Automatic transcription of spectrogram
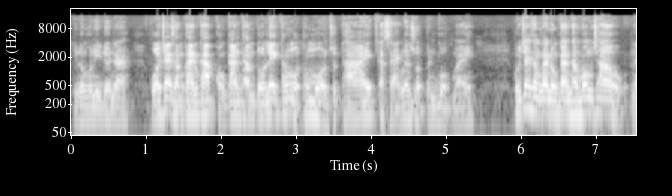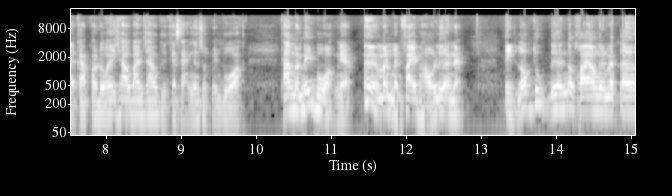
ดูเรื่องพวกนี้ด้วยนะ หัวใจสำคัญครับของการทำตัวเลขทั้งหมดทั้งมวลสุดท้ายกระแสเงินสดเป็นบวกไหมหัวใจสำคัญของการทำห้องเช่านะครับคอนโดให้เช่าบ้านเช่าคือกระแสเงินสดเป็นบวก ถ้ามันไม่บวกเนี่ยมันเหมือนไฟเผาเรือนอะติดลบทุกเดือนต้องคอยเอาเงินมาเติม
